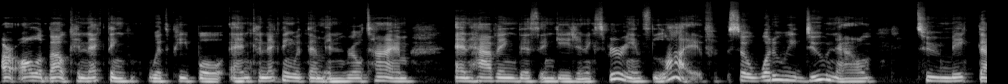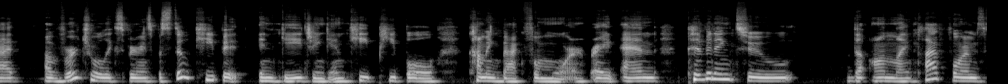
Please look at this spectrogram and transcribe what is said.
are all about connecting with people and connecting with them in real time and having this engaging experience live. So, what do we do now to make that a virtual experience, but still keep it engaging and keep people coming back for more, right? And pivoting to the online platforms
